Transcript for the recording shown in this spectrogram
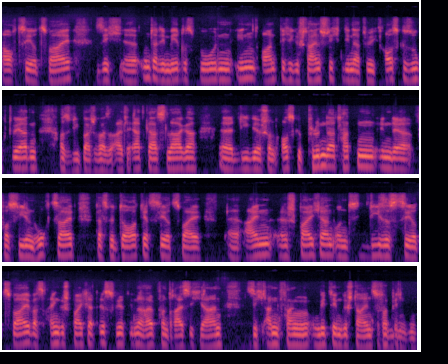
auch CO2 sich äh, unter dem Meeresboden in ordentliche Gesteinsschichten, die natürlich ausgesucht werden, also wie beispielsweise alte Erdgaslager, äh, die wir schon ausgeplündert hatten in der fossilen Hochzeit, dass wir dort jetzt CO2 äh, einspeichern und dieses CO2, was eingespeichert ist, wird innerhalb von 30 Jahren sich anfangen, mit dem Gestein zu verbinden.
